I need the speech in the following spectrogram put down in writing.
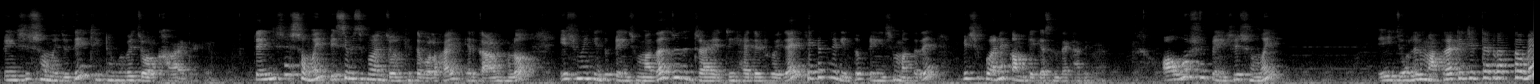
প্রেগনেন্সির সময় যদি ঠিকঠাকভাবে জল খাওয়াই থাকে। প্রেগনেন্সির সময় বেশি বেশি পরিমাণ জল খেতে বলা হয়। এর কারণ হলো, এই সময় কিন্তু প্রেগনেন্সি মাদার যদি ড্রাই ডিহাইড্রেট হয়ে যায়, সেক্ষেত্রে কিন্তু প্রেগনেন্সি মাদারে বেশি পরিমাণে কমপ্লিকেশন দেখা দেবে। অবশ্যই প্রেগনেন্সির সময় এই জলের মাত্রাটি ঠিকঠাক রাখতে হবে।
